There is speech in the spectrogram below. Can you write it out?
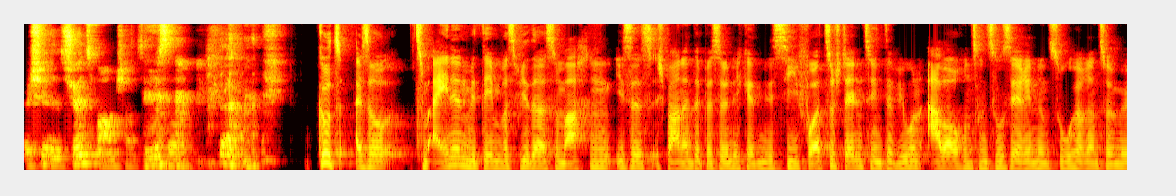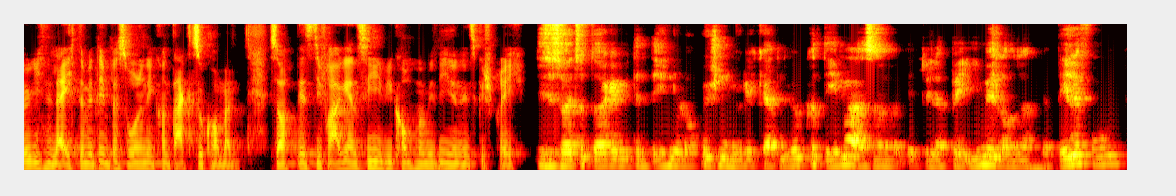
ein schönes anschauen, so. Gut, also zum einen mit dem, was wir da so machen, ist es spannende Persönlichkeiten wie Sie vorzustellen, zu interviewen, aber auch unseren Zuseherinnen und Zuhörern zu ermöglichen, leichter mit den Personen in Kontakt zu kommen. So, jetzt die Frage an Sie, wie kommt man mit Ihnen ins Gespräch? Das ist heutzutage mit den technologischen Möglichkeiten überhaupt kein Thema, also entweder per E-Mail oder per Telefon.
